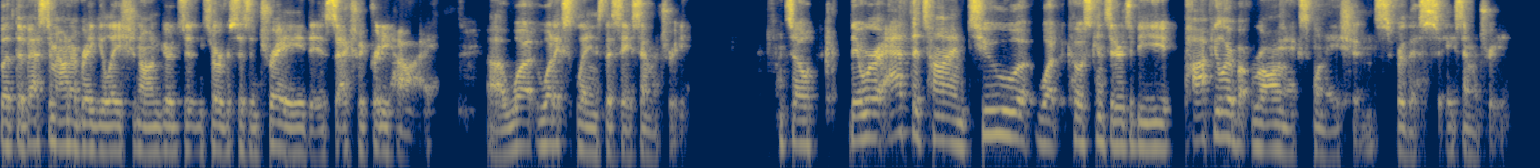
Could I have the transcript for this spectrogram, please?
but the best amount of regulation on goods and services and trade is actually pretty high? Uh, what, what explains this asymmetry? And so there were at the time two what Coase considered to be popular but wrong explanations for this asymmetry.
